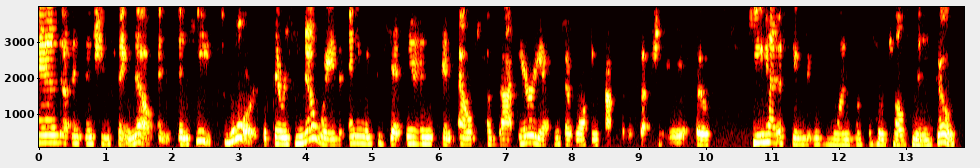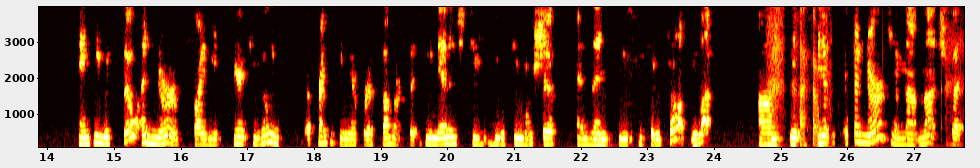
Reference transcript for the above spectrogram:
And, uh, and, and she was saying no. And, and he swore that there was no way that anyone could get in and out of that area without walking past the reception area. So he had assumed it was one of the hotel's many ghosts. And he was so unnerved by the experience. He was only apprenticing there for a summer that he managed to do a few more shifts and then he, he quit his job. He left. Um, it, it, it unnerved him that much, but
